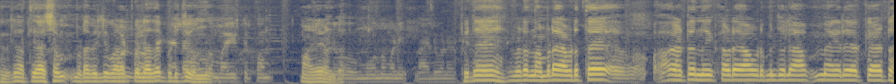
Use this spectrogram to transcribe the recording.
എങ്കിലും അത്യാവശ്യം ഇവിടെ വലിയ കുഴപ്പമില്ലാതെ പിടിച്ചു വന്നു മഴയുണ്ട്. മൂന്ന് മണി നാല് മണി പിന്നെ ഇവിടെ നമ്മുടെ അവിടുത്തെ ആയിട്ട് നിങ്ങൾക്ക് അവിടെ ആ ഉടുമ്പൻചോല ആ മേഖലയൊക്കെ ആയിട്ട്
